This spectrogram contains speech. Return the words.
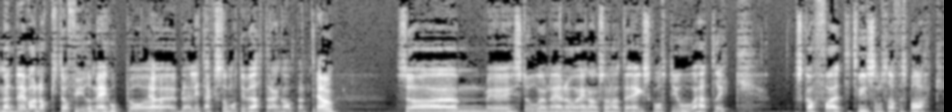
men det var nok til å fyre meg opp, og jeg ble litt ekstra motivert til den kampen. Ja. Så um, historien er nå en gang sånn at jeg skåret jo hat trick. Skaffa et tvilsomt straffespark.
